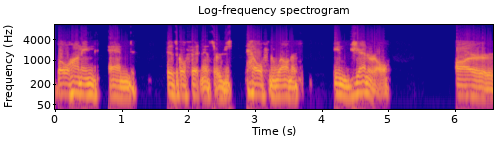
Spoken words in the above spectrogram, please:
bow hunting and physical fitness or just health and wellness in general are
